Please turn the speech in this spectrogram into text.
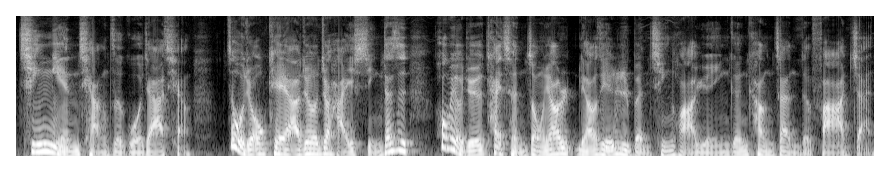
青年强则国家强，这我觉得 OK 啊，就就还行。但是后面我觉得太沉重，要了解日本侵华原因跟抗战的发展，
